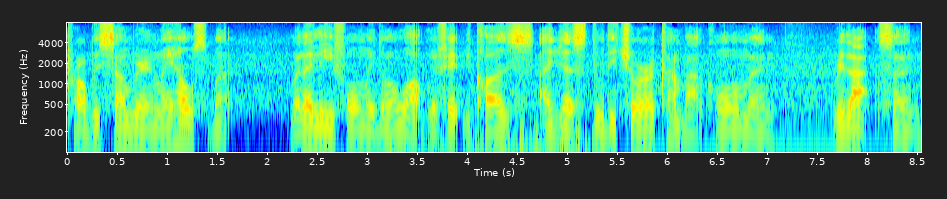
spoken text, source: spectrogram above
probably somewhere in my house, but when I leave home, I don't walk with it because I just do the chore, come back home, and relax. And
